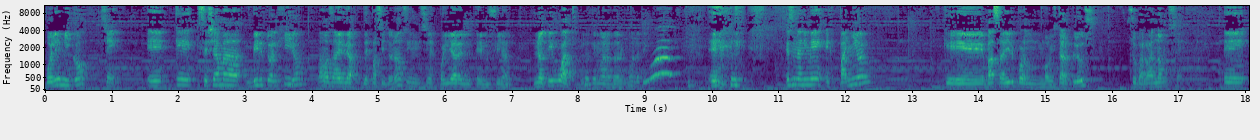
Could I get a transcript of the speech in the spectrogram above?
polémico Sí. eh, que se llama Virtual Hero. Vamos a ir de- despacito, ¿no? Sin, sin spoilear el, el final. What, lo tengo anotado como What. Eh, es un anime español que va a salir por Movistar Plus, super random. Sí. eh,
